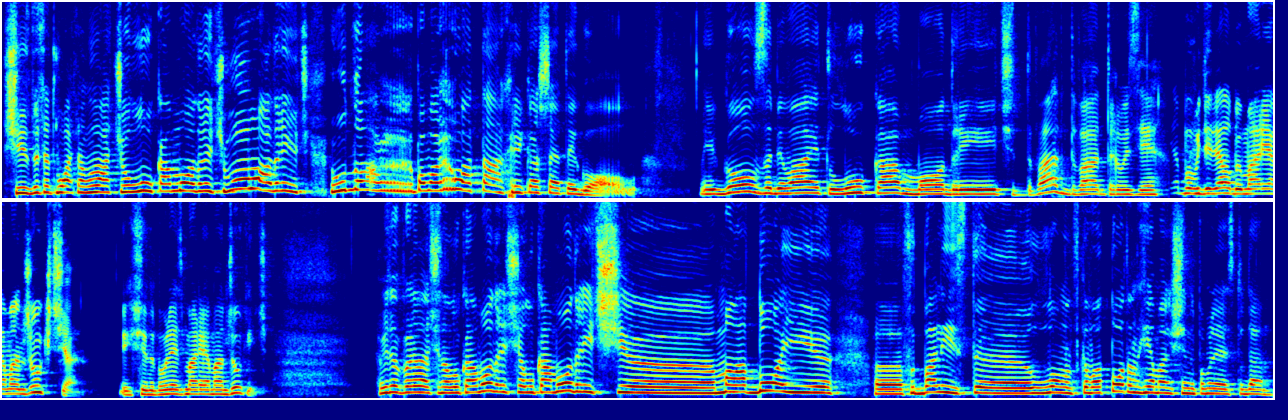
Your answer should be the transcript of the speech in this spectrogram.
68 матчу Лука Модрич, Модрич, удар по воротах, рикошет и гол. И гол забивает Лука Модрич. 2-2, друзі. Я би виділяв би Марія Манджукича. Якщо не помиляюсь, Марія Манджукич. Відео передачу на Лука Модрича. Лука Модрич э, молодой э, футболіст э, лондонського Тоттенгема, якщо не помиляюсь, туди.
